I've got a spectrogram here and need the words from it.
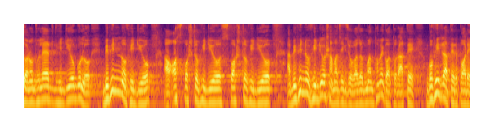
গণধুলাইয়ের ভিডিওগুলো বিভিন্ন ভিডিও অস্পষ্ট ভিডিও, স্পষ্ট ভিডিও বিভিন্ন ভিডিও সামাজিক যোগাযোগ মাধ্যমে গত রাতে, গভীর রাতের পরে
